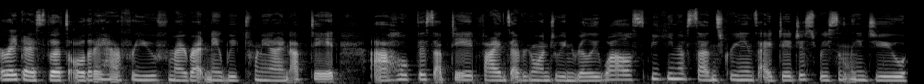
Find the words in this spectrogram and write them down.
All right, guys, so that's all that I have for you for my Retin-A Week 29 update. I uh, hope this update finds everyone doing really well. Speaking of sunscreens, I did just recently do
